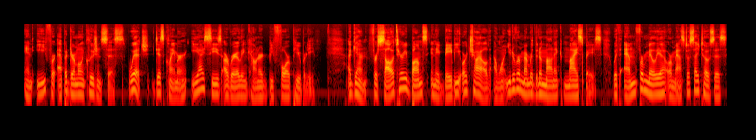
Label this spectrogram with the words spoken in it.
and E for epidermal inclusion cysts, which, disclaimer, EICs are rarely encountered before puberty. Again, for solitary bumps in a baby or child, I want you to remember the mnemonic MySpace, with M for milia or mastocytosis,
